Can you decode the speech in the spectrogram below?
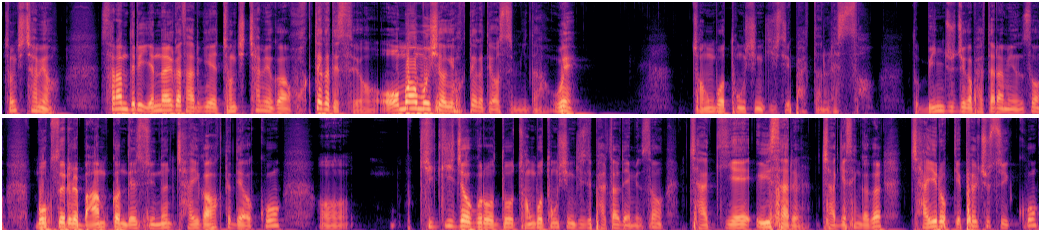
정치 참여. 사람들이 옛날과 다르게 정치 참여가 확대가 됐어요. 어마무시하게 확대가 되었습니다. 왜? 정보통신 기술이 발달을 했어. 또 민주주의가 발달하면서 목소리를 마음껏 낼 수 있는 자유가 확대되었고 어 기기적으로도 정보통신 기술이 발달되면서 자기의 의사를, 자기 생각을 자유롭게 펼칠 수 있고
